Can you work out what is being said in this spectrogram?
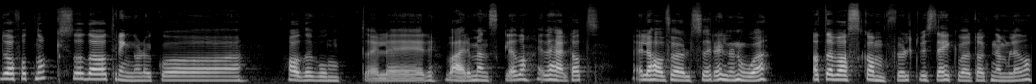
Du har fått nok, så da trenger du ikke å ha det vondt eller være menneskelig, da, i det hele tatt. Eller ha følelser eller noe. At det var skamfullt hvis jeg ikke var takknemlig, da.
